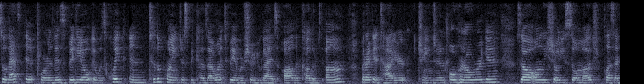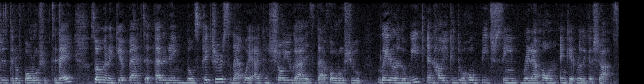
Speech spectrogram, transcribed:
So that's it for this video. It was quick and to the point just because I want to be able to show you guys all the colors on, but I get tired changing over and over again. So I'll only show you so much. Plus I just did a photo shoot today. So I'm gonna get back to editing those pictures so that way I can show you guys that photo shoot later in the week and how you can do a whole beach scene right at home and get really good shots.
